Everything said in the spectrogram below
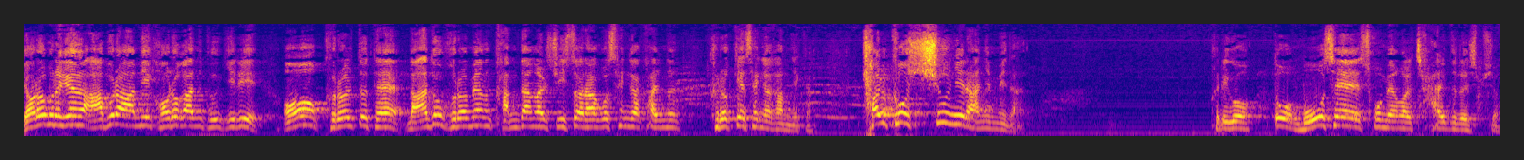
여러분에게는 아브라함이 걸어간 그 길이 어 그럴듯해 나도 그러면 감당할 수 있어라고 생각하는 그렇게 생각합니까? 결코 쉬운 일 아닙니다. 그리고 또 모세의 소명을 잘 들으십시오.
